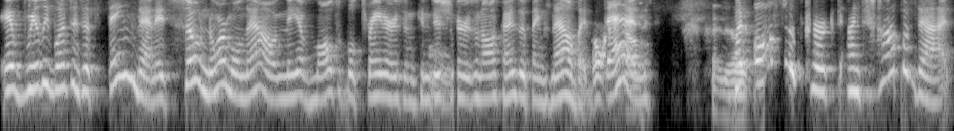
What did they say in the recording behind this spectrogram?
it really wasn't a thing then it's so normal now and they have multiple trainers and conditioners and all kinds of things now but Oh, then. But also, Kirk, on top of that,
